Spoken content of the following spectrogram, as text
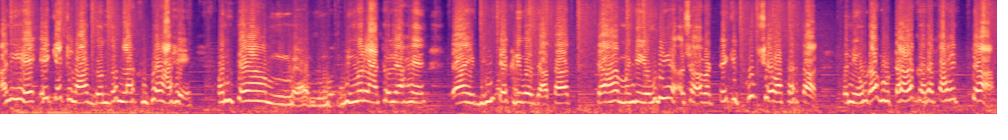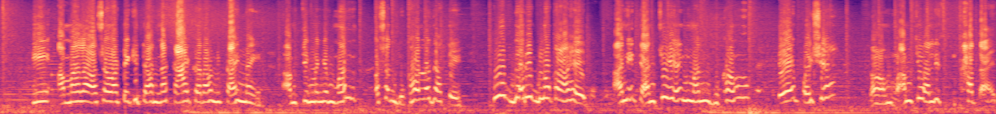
आणि हे एक एक लाख दोन दोन लाख रुपये आहे. पण त्या भीमल विमल आठवले आहेत. त्या भीमटेकडीवर जातात. त्या म्हणजे एवढी असं वाटते की खूप सेवा करतात. पण एवढा घोटाळा करत आहेत त्या की आम्हाला असं वाटते की त्यांना काय करावं आणि काय नाही. आमची म्हणजे मन असं दुखावलं जाते. खूप गरीब लोक आहेत. आणि त्यांचे हे मन दुखावून ते पैसे आमचेवाली खात आहेत.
